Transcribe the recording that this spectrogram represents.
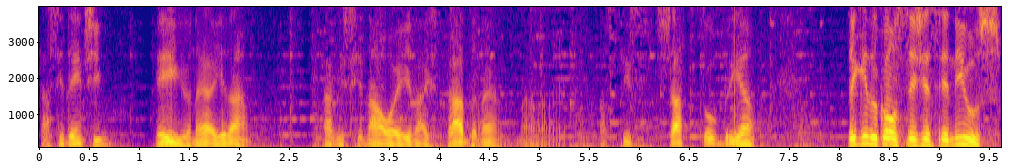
Acidente feio, né? Aí na, na vicinal aí na estrada, né? Na, Assis Chateaubriand. Seguindo com o CGC News.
